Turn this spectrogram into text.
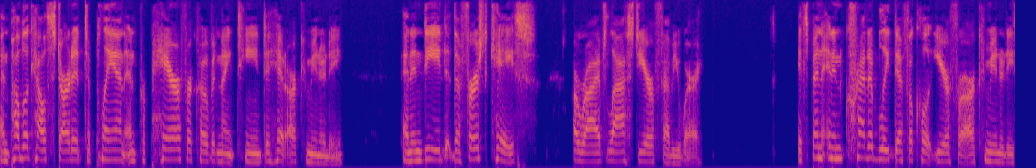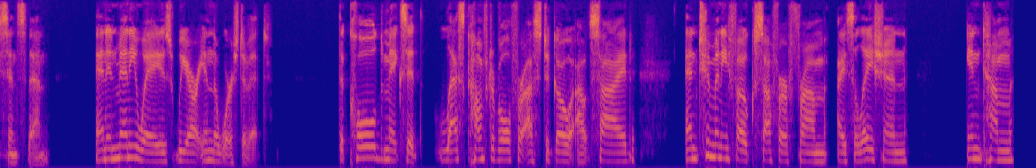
And public health started to plan and prepare for COVID 19 to hit our community. And indeed, the first case arrived last year, February. It's been an incredibly difficult year for our community since then. And in many ways, we are in the worst of it. The cold makes it less comfortable for us to go outside, and too many folks suffer from isolation, income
